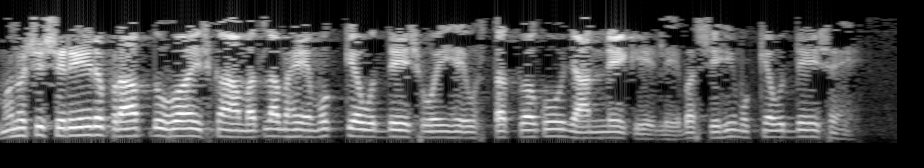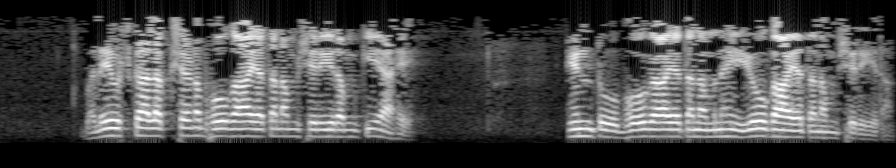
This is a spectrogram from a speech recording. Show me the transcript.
मनुष्य शरीर प्राप्त हुआ, इसका मतलब है मुख्य उद्देश्य वही है, उस तत्व को जानने के लिए। बस यही मुख्य उद्देश्य है। भले उसका लक्षण भोगायतनम शरीरम किया है किंतु भोगायतनम नहीं योगायतनम शरीरम।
